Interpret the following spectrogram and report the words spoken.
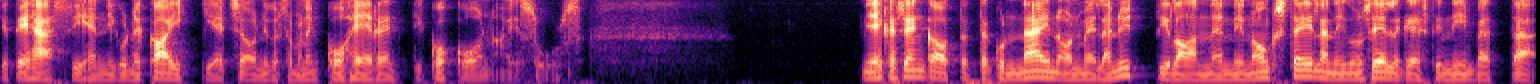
ja tehdä siihen niin kuin ne kaikki, että se on niin kuin semmoinen koherentti kokonaisuus. Niin ehkä sen kautta, että kun näin on meillä nyt tilanne, niin onko teillä niin kuin selkeästi niin, että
